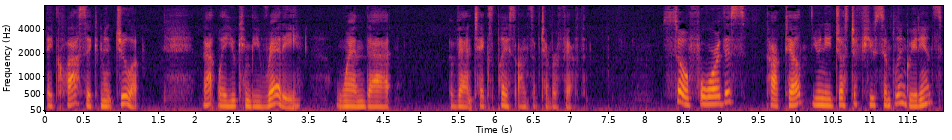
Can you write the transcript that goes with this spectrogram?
a classic mint julep. That way, you can be ready when that event takes place on September 5th. So, for this cocktail, you need just a few simple ingredients.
